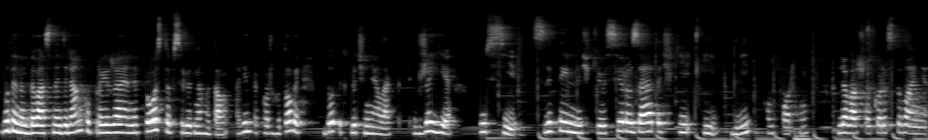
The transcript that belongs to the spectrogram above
Будинок до вас на ділянку приїжджає не просто абсолютно готовий, а він також готовий до підключення електрики. Вже є усі світильнички, усі розеточки і дві комфортні для вашого користування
